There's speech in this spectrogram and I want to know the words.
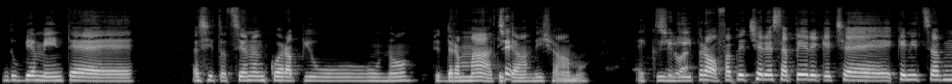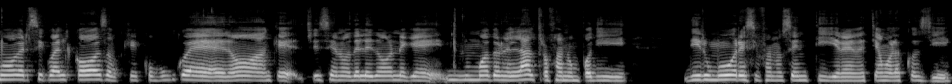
indubbiamente è la situazione è ancora più, no? più drammatica, sì. diciamo. E quindi, sì, però fa piacere sapere che c'è, che inizia a muoversi qualcosa, che comunque, no, anche ci siano delle donne che in un modo o nell'altro fanno un po' di, di rumore, si fanno sentire, mettiamola così.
